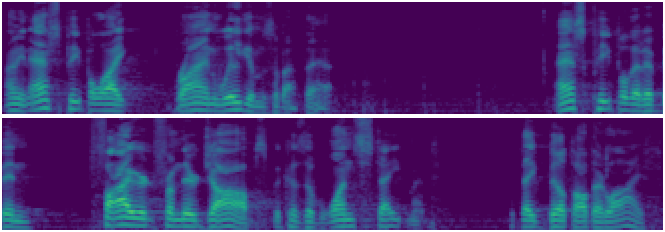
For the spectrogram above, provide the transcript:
I mean, ask people like Brian Williams about that. Ask people that have been fired from their jobs because of one statement that they've built all their life.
